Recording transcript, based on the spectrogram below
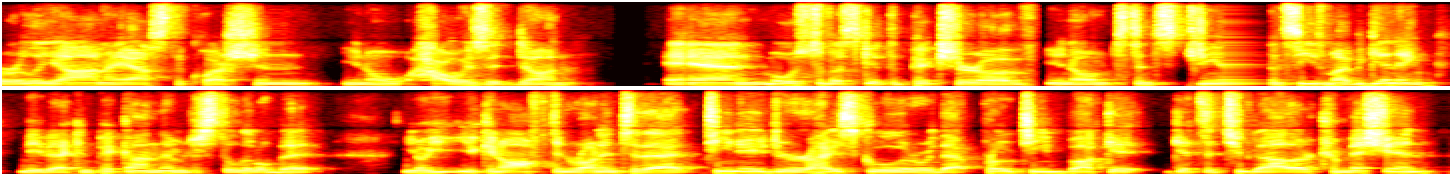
early on, I asked the question, you know, how is it done? And most of us get the picture of, you know, since GNC is my beginning, maybe I can pick on them just a little bit. you know, you, you can often run into that teenager or high schooler with that protein bucket, gets a $2 commission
